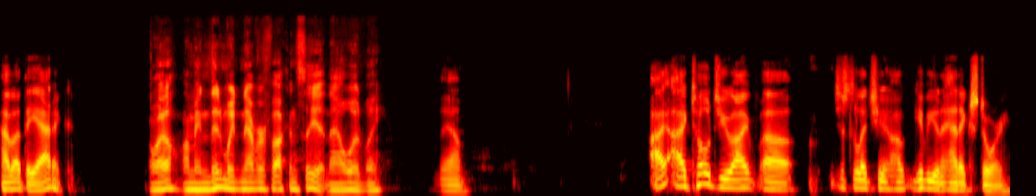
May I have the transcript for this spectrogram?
How about the attic? Well, I mean, then we'd never fucking see it now, would we? Yeah. I, I told you I've uh, just to let you I'll give you an attic story.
